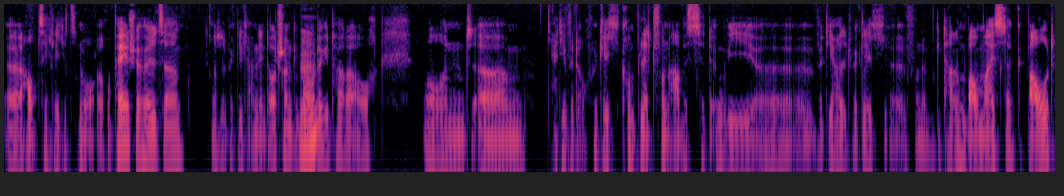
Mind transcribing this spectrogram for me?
äh, hauptsächlich jetzt nur europäische Hölzer also wirklich eine in Deutschland gebaute mhm. Gitarre auch. Und ähm, ja, die wird auch wirklich komplett von A bis Z irgendwie, äh, wird die halt wirklich äh, von einem Gitarrenbaumeister gebaut.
